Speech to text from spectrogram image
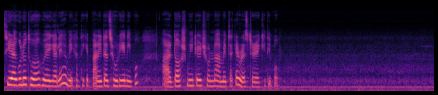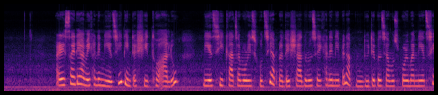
চিরাগুলো ধোয়া হয়ে গেলে আমি এখান থেকে পানিটা ঝরিয়ে নিব আর দশ মিনিটের জন্য আমি এটাকে রেস্টে রেখে দিব। আর এই সাইডে আমি এখানে নিয়েছি তিনটা সিদ্ধ আলু। নিয়েছি কাঁচামরিচ কুচি, আপনাদের স্বাদ অনুযায়ী এখানে নেবেন। আপনি দুই টেবিল চামচ পরিমাণ নিয়েছি।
